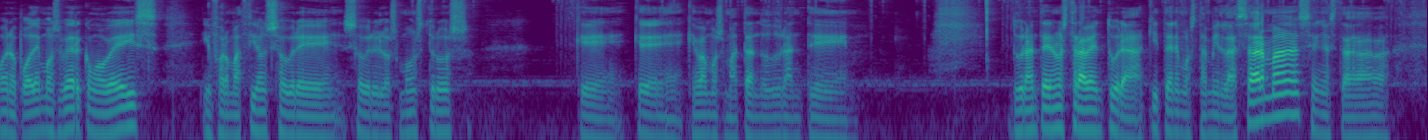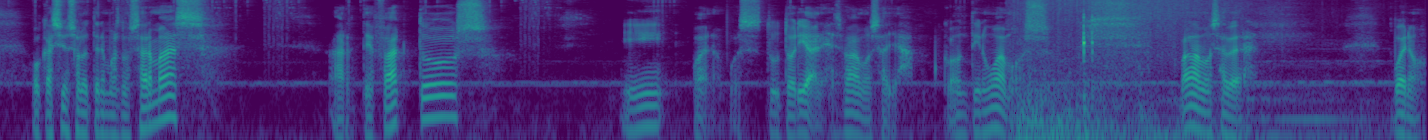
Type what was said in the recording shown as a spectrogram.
bueno, podemos ver, como veis, información sobre, sobre los monstruos que, que vamos matando durante durante nuestra aventura. Aquí tenemos también las armas. En esta ocasión solo tenemos dos armas. Artefactos. Y bueno, pues tutoriales. Vamos allá. Continuamos. Vamos a ver. Bueno,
